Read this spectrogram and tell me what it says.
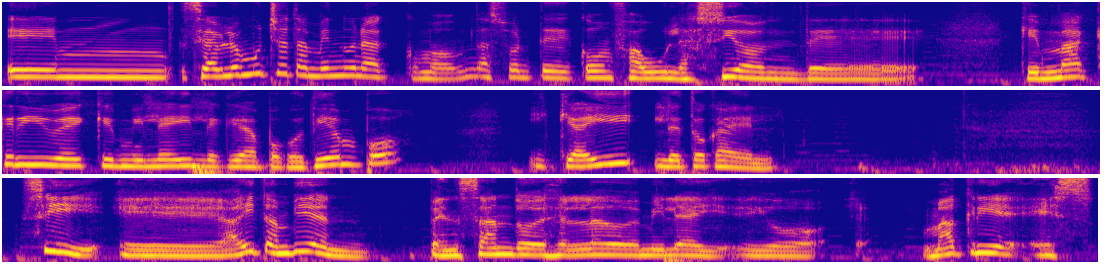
Eh, se habló mucho también de una como una suerte de confabulación de que Macri ve que Milei le queda poco tiempo y que ahí le toca a él. Sí, eh, ahí también, pensando desde el lado de Milei, digo, Macri es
